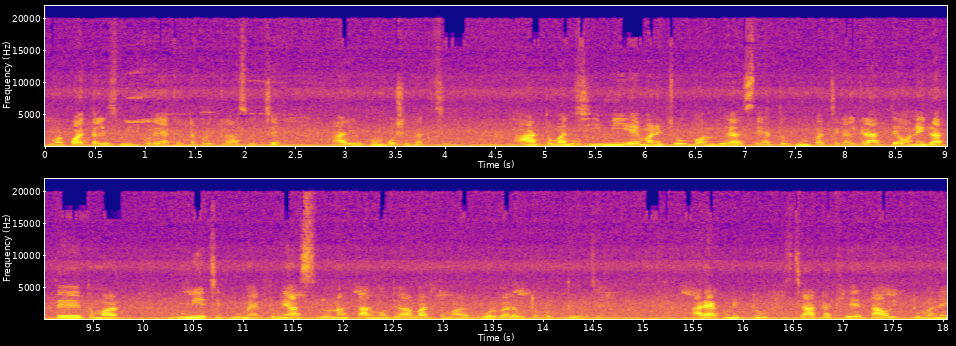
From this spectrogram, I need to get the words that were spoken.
তোমার পঁয়তাল্লিশ মিনিট করে এক একটা করে ক্লাস হচ্ছে, আর এরকম বসে থাকছি। আর তোমার ঝিমিয়ে মানে চোখ বন্ধ হয়ে আসে এত ঘুম পাচ্ছে। কালকে রাত্রে অনেক রাত্রে তোমার ঘুমিয়েছি, ঘুম একদমই আসছিল না। তার মধ্যে আবার তোমার ভোরবেলা উঠে পড়তে হয়েছে। আর এখন একটু চাটা খেয়ে তাও একটু মানে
